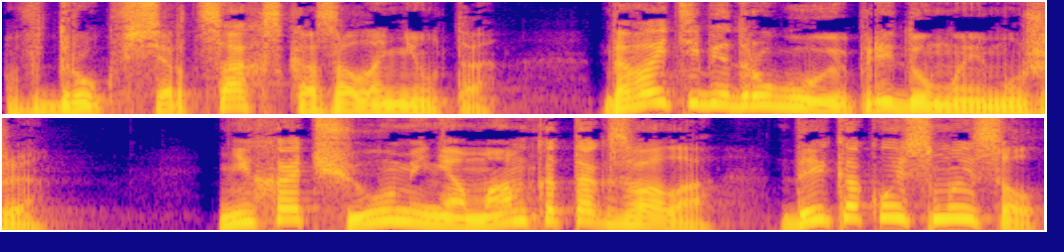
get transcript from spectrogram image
Вдруг в сердцах сказала Нюта. «Давай тебе другую придумаем уже». «Не хочу, меня мамка так звала. Да и какой смысл?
